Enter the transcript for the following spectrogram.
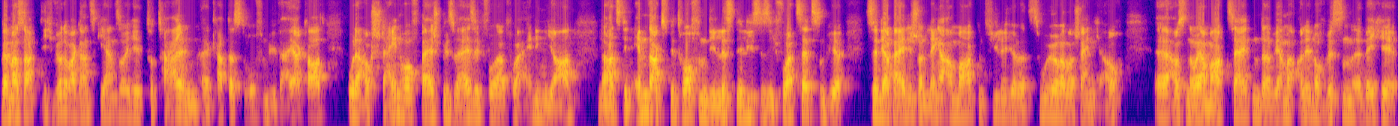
Wenn man sagt, ich würde aber ganz gern solche totalen äh, Katastrophen wie Wirecard oder auch Steinhoff beispielsweise vor, vor einigen mhm. Jahren, da hat es den MDAX betroffen, die Liste ließe sich fortsetzen. Wir sind ja beide schon länger am Markt und viele Ihrer Zuhörer wahrscheinlich auch äh, aus neuer Marktzeiten. Da werden wir alle noch wissen, äh, welche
